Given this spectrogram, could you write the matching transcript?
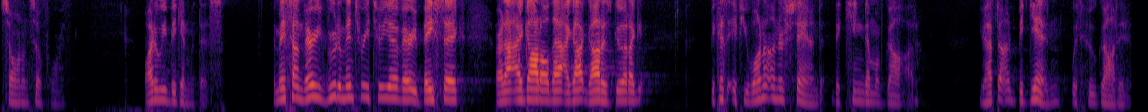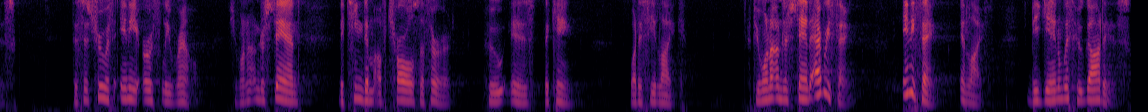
so on and so forth. Why do we begin with this? It may sound very rudimentary to you, very basic, right? I, I got all that. I got God is good. Because if you want to understand the kingdom of God, you have to begin with who God is. This is true with any earthly realm. If you want to understand the kingdom of Charles III, who is the king? What is he like? If you want to understand everything, anything in life, begin with who God is.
